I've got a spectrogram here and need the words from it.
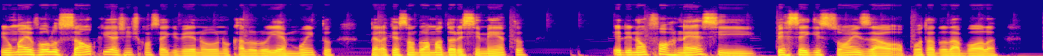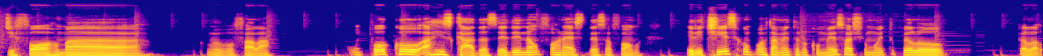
e, uma evolução que a gente consegue ver no, no Calulu, e é muito pela questão do amadurecimento. Ele não fornece perseguições ao, ao portador da bola de forma. Como eu vou falar? Um pouco arriscadas. Ele não fornece dessa forma. Ele tinha esse comportamento no começo, acho que muito pelo, pelo,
